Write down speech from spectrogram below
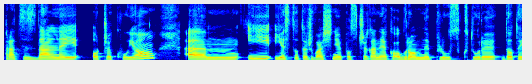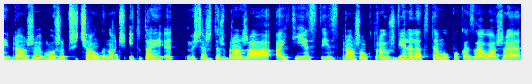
pracy zdalnej oczekują i jest to też właśnie postrzegane jako ogromny plus, który do tej branży może przyciągnąć. I tutaj e, myślę, że też branża IT jest, jest branżą, która już wiele lat temu pokazała, że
